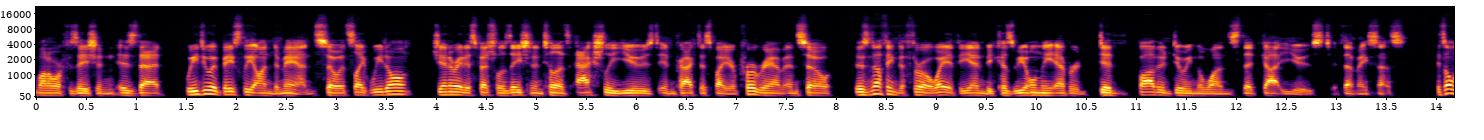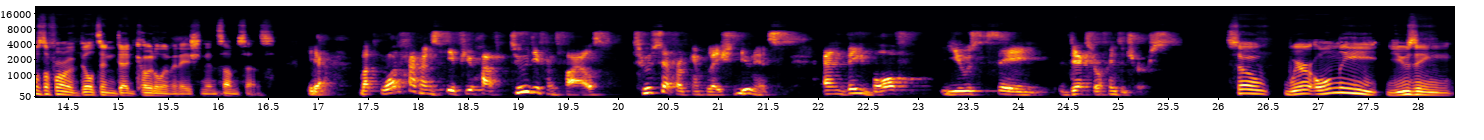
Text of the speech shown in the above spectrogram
monomorphization is that we do it basically on demand. So it's like we don't generate a specialization until it's actually used in practice by your program. And so there's nothing to throw away at the end because we only ever did bother doing the ones that got used, if that makes sense. It's almost a form of built in dead code elimination in some sense. Yeah. But what happens if you have two different files, two separate compilation units, and they both use, say, vector of integers? So we're only using,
